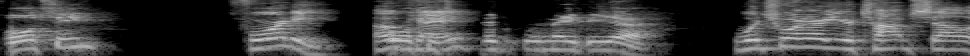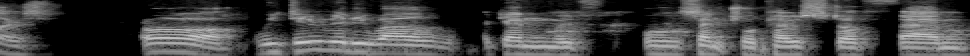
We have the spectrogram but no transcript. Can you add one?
40. 40. Okay. 40, 50 maybe, yeah. Which one are your top sellers? Oh, we do really well again with all Central Coast stuff. Um,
